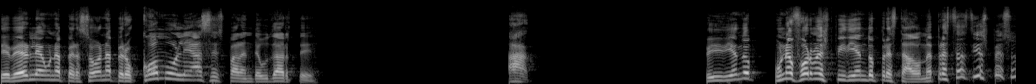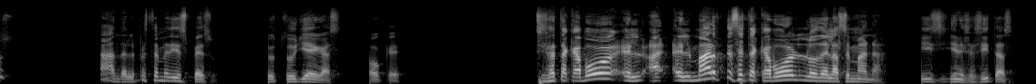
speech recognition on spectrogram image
Deberle a una persona, pero ¿cómo le haces para endeudarte? Ah, pidiendo, una forma es pidiendo prestado. ¿Me prestas 10 pesos? Ándale, préstame 10 pesos. Tú, llegas, ok. Si se te acabó, el, el martes se te acabó lo de la semana y si necesitas,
